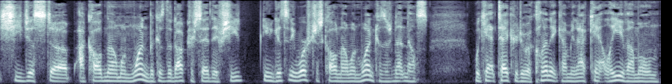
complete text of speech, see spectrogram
she just uh, I called 911 because the doctor said if she you know, gets any worse, just call 911 because there's nothing else. We can't take her to a clinic. I mean, I can't leave. I'm on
